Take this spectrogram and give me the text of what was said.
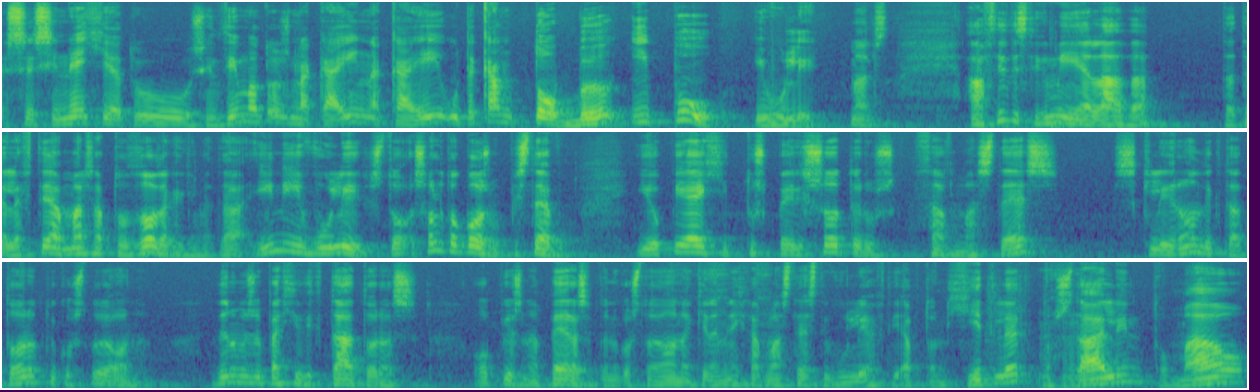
σε συνέχεια του συνθήματος να καεί, να καεί, ούτε καν το μπ ή που η Βουλή. Μάλιστα. Αυτή τη στιγμή η Ελλάδα τα τελευταία μάλιστα από το 12 και μετά, είναι η Βουλή στο, σε όλο τον κόσμο, πιστεύω, η οποία έχει τους περισσότερους θαυμαστές σκληρών δικτατόρων του 20ου αιώνα. Δεν νομίζω υπάρχει δικτάτορας ο οποίος να πέρασε από τον 20ο αιώνα και να μην έχει θαυμαστές στη Βουλή αυτή. Από τον Χίτλερ, τον Στάλιν, τον Μάο,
